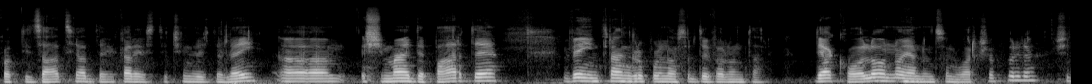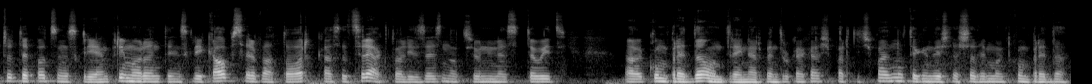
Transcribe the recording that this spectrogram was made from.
cotizația de care este 50 de lei uh, și mai departe vei intra în grupul nostru de voluntari. De acolo, noi anunțăm workshop-urile și tu te poți înscrie. În primul rând, te înscrii ca observator, ca să-ți reactualizezi noțiunile, să te uiți uh, cum predă un trainer, pentru că ca și participant nu te gândești așa de mult cum predă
